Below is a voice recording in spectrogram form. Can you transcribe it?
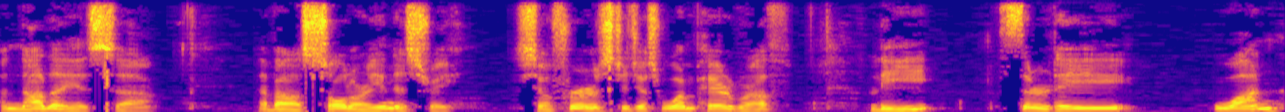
Another is about solar industry. So first, just one paragraph. Li, 31,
